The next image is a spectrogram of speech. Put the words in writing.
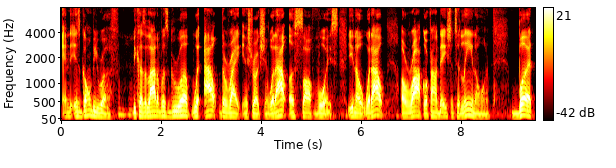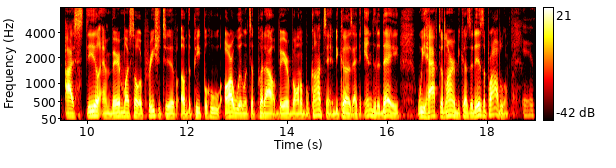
and it's gonna be rough mm-hmm. because a lot of us grew up without the right instruction, without a soft voice, you know, without a rock or foundation to lean on. But I still am very much so appreciative of the people who are willing to put out very vulnerable content because at the end of the day, we have to learn because it is a problem. Is.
